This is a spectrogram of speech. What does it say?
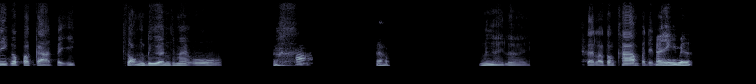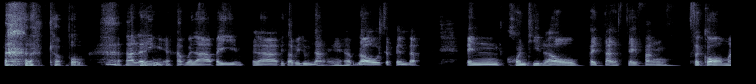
นี่ก็ประกาศไปอีกสองเดือนใช่ไหมโอ้ค่ะเหนื่อยเลย แต่เราต้องข้ามประเด็นถ้าอย่างนี้ไม่ครับผมอ่าแล้วอย่างเงี้ยครับ เวลาไปเวลาพี่ต่อไปดูหนังเนี่ยครับ เราจะเป็นแบบ เป็นคนที่เราไปตั้งใจฟังสกอร์ไหม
